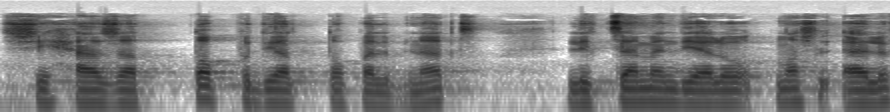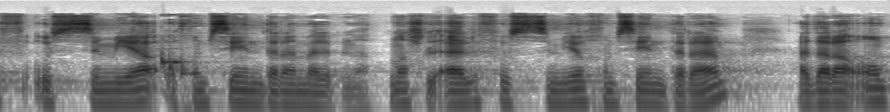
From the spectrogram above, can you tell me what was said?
شي حاجة top ديال ال top البنات اللي الثمن ديالو 12650 درهم البنات. 12650 درهم. هذا راه en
